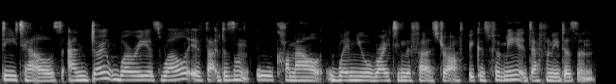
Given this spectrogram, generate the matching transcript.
details. And don't worry as well if that doesn't all come out when you're writing the first draft, because for me, it definitely doesn't.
